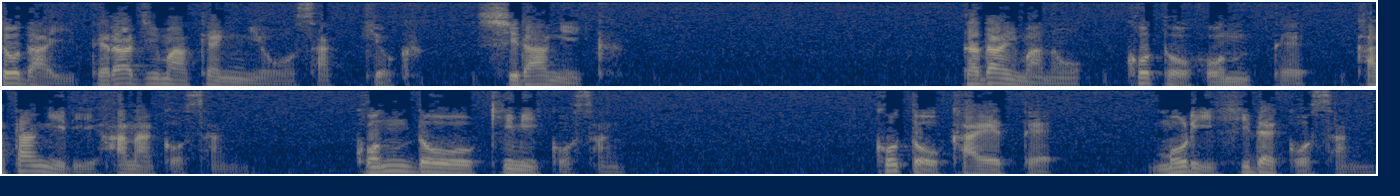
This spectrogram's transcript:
初代寺島兼業作曲白菊。ただいまの琴本手片桐花子さん近藤紀美子さん。琴変えて森秀子さん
